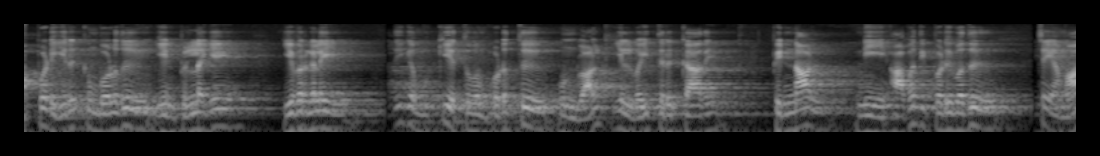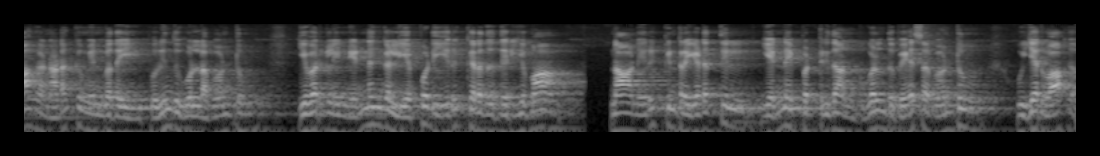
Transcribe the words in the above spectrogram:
அப்படி இருக்கும் பொழுது என் பிள்ளையே இவர்களை அதிக முக்கியத்துவம் கொடுத்து உன் வாழ்க்கையில் வைத்திருக்காதே. பின்னால் நீ அவதிப்படுவது நிச்சயமாக நடக்கும் என்பதை புரிந்து கொள்ள வேண்டும். இவர்களின் எண்ணங்கள் எப்படி இருக்கிறது தெரியுமா? நான் இருக்கின்ற இடத்தில் என்னை பற்றி தான் புகழ்ந்து பேச வேண்டும் உயர்வாக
